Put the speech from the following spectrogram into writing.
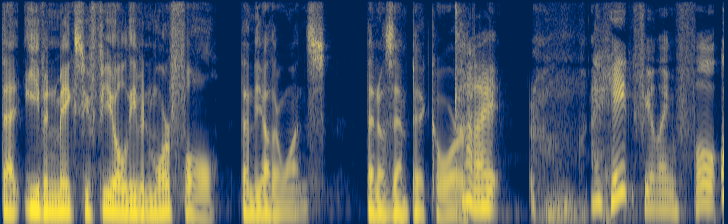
that even makes you feel even more full than the other ones, than Ozempic or. God, I I hate feeling full.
